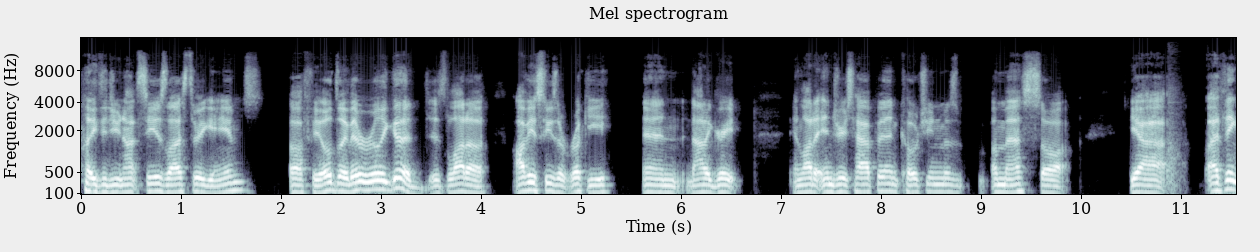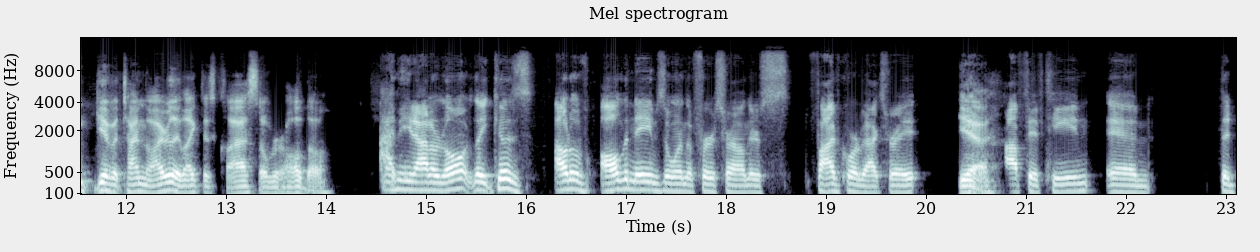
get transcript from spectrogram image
Like, did you not see his last three games? Uh, Fields, like they were really good. There's a lot of obviously he's a rookie and not a great, and a lot of injuries happen. Coaching was a mess. So, yeah, I think give it time though. I really like this class overall though. I mean, I don't know, like because out of all the names that were in the first round, there's five quarterbacks, right? Yeah, Top fifteen, and the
